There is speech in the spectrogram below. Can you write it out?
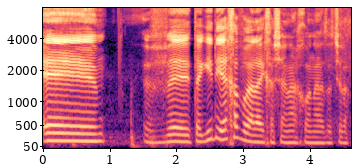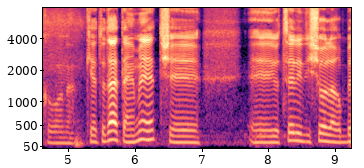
אה, ותגידי, איך עברה עלייך השנה האחרונה הזאת של הקורונה? כי את יודעת, האמת שיוצא לי לשאול הרבה,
